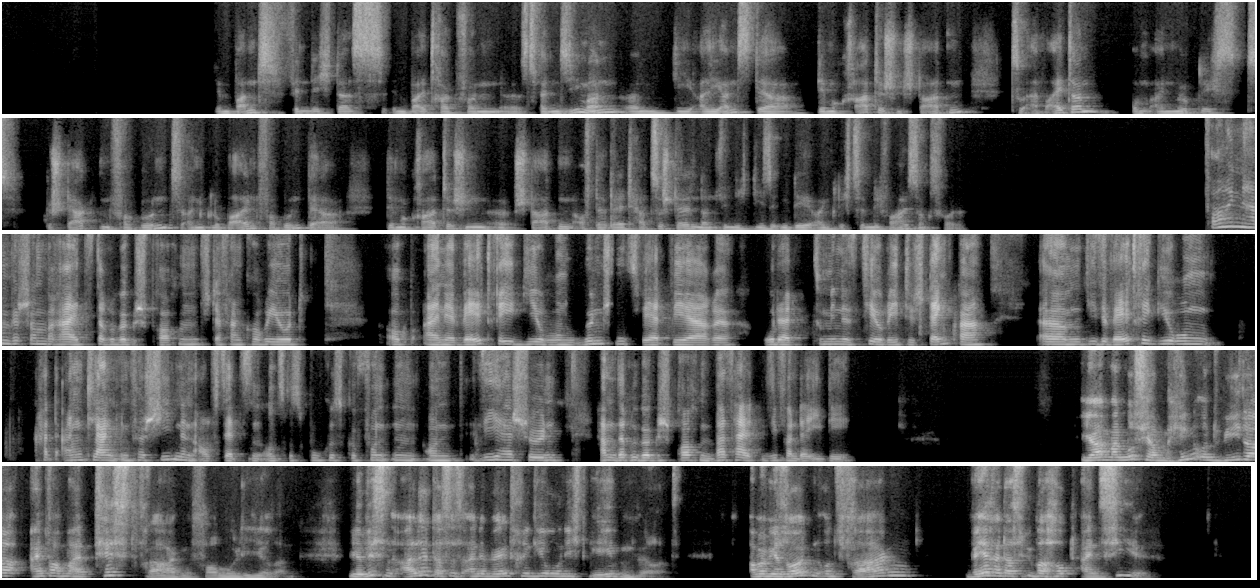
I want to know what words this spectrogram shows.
Im Band finde ich das im Beitrag von äh, Sven Simon, ähm, die Allianz der demokratischen Staaten zu erweitern, um einen möglichst gestärkten Verbund, einen globalen Verbund der demokratischen äh, Staaten auf der Welt herzustellen, dann finde ich diese Idee eigentlich ziemlich verheißungsvoll. Vorhin haben wir schon bereits darüber gesprochen, Stefan Koriot, ob eine Weltregierung wünschenswert wäre oder zumindest theoretisch denkbar. Ähm, diese Weltregierung hat Anklang in verschiedenen Aufsätzen unseres Buches gefunden. Und Sie, Herr Schön, haben darüber gesprochen. Was halten Sie von der Idee? Ja, man muss ja hin und wieder einfach mal Testfragen formulieren. Wir wissen alle, dass es eine Weltregierung nicht geben wird. Aber wir sollten uns fragen, wäre das überhaupt ein Ziel?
